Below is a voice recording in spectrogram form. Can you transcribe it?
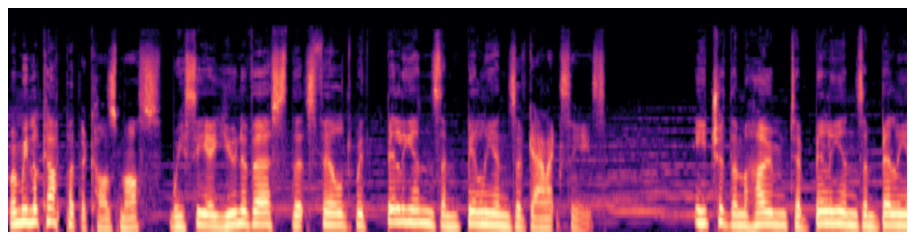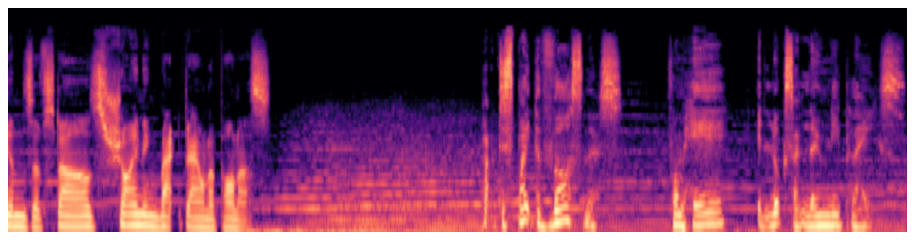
When we look up at the cosmos, we see a universe that's filled with billions and billions of galaxies, each of them home to billions and billions of stars shining back down upon us. But despite the vastness, from here it looks a lonely place.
